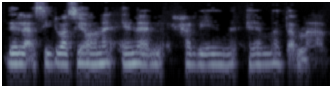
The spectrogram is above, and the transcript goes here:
de la situación en el jardín eh, maternal.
